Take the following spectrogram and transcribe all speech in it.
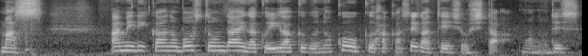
ます。アメリカのボストン大学医学部のコーク博士が提唱したものです。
